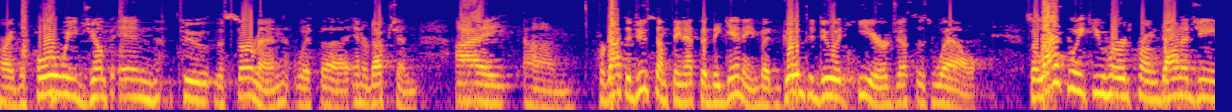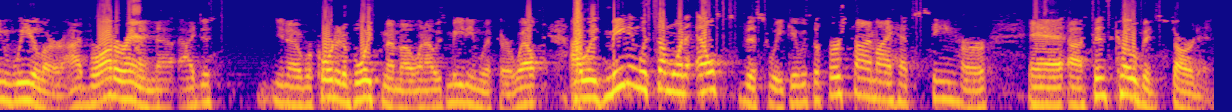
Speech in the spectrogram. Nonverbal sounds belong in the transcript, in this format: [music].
All right, before we jump into the sermon with uh, introduction, I um, forgot to do something at the beginning, but good to do it here just as well. So last week you heard from Donna Jean Wheeler. I brought her in. I just, you know, recorded a voice memo when I was meeting with her. Well, I was meeting with someone else this week. It was the first time I have seen her uh, since COVID started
